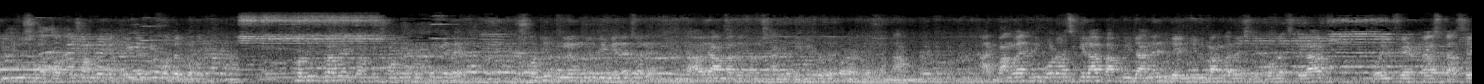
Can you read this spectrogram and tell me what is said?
বিভিন্ন সময় তথ্য সংগ্রহ করতে গেলে বিপদে পড়ে। সঠিকভাবে তথ্য সংগ্রহ করতে গেলে সঠিক নিয়ম যদি মেনে চলে, তাহলে আমাদের কোনো সাংবাদিক বিপদে পড়ার কথা না। আর বাংলাদেশ রিপোর্টার্স ক্লাব, আপনি জানেন দেশজুড়ে Bangladesh reporters club welfare trust আছে,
